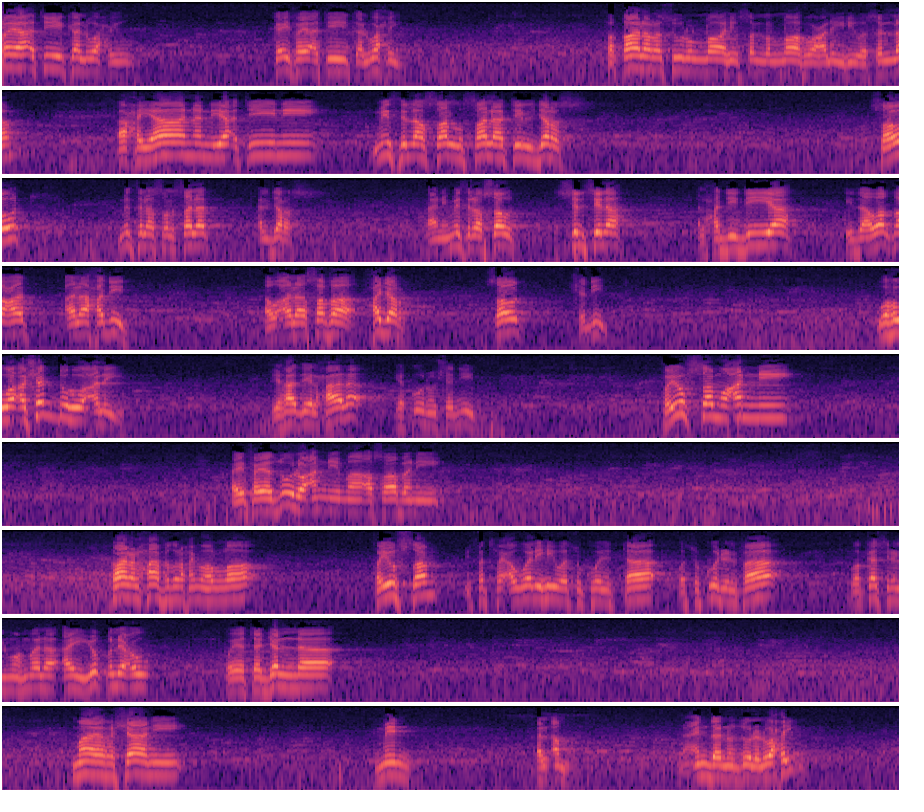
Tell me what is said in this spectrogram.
يأتيك الوحي؟ كيف يأتيك الوحي؟ فقال رسول الله صلى الله عليه وسلم أحيانا يأتيني مثل صلصلة الجرس. صوت مثل صلصلة الجرس. يعني مثل صوت السلسلة الحديدية إذا وقعت على حديد. أو على صفا حجر صوت شديد. وهو أشده علي. في هذه الحالة يكون شديد. فيفصم عني أي فيزول عني ما أصابني. قال الحافظ رحمه الله فيفصم بفتح أوله وسكون التاء وسكون الفاء وكسر المهملة أي يقلع ويتجلى. ما يغشاني من الأمر؟ عند نزول الوحي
